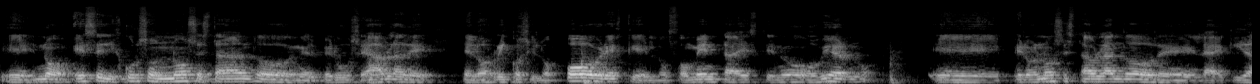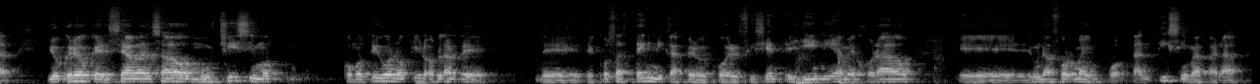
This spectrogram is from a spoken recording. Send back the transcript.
eh, no, ese discurso no se está dando en el Perú. Se habla de, de los ricos y los pobres, que lo fomenta este nuevo gobierno, pero no se está hablando de la equidad. Yo creo que se ha avanzado muchísimo. Como te digo, no quiero hablar de, de, cosas técnicas, pero el coeficiente Gini ha mejorado eh, de una forma importantísima para,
